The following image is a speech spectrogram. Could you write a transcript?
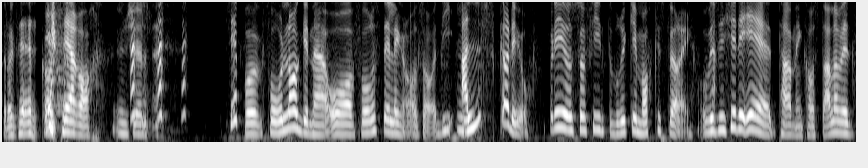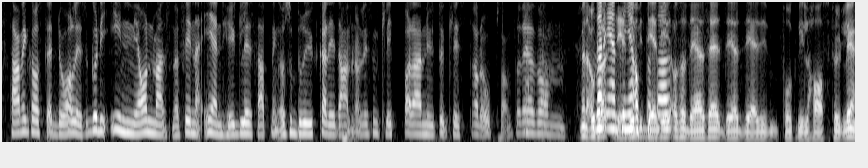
Karakter. Karakterer. Unnskyld. Se på forlagene og forestillinger, altså. De Mm. elsker det jo. For det er jo så fint å bruke i markedsføring. Og hvis ikke det er terningkast, eller hvis terningkastet er dårlig, så går de inn i anmeldelsen og finner én hyggelig setning, og så bruker de den og liksom klipper den ut og klistrer det opp. Sånn. Så det er sånn Men Så er det altså folk vil ha, selvfølgelig,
